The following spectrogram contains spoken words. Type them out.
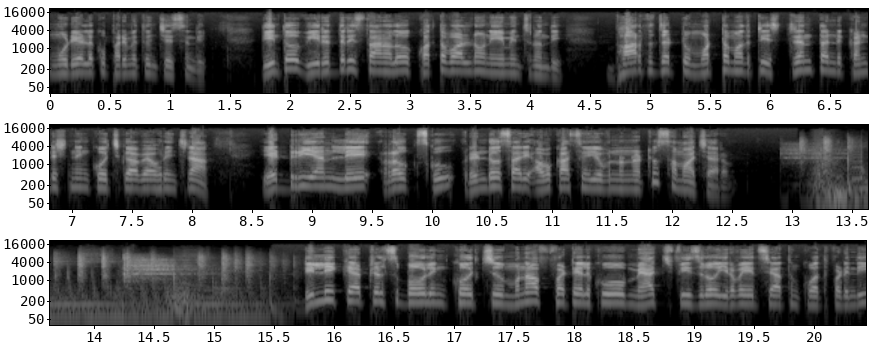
మూడేళ్ళకు పరిమితం చేసింది. దీంతో వీరిద్దరి స్థానంలో కొత్త వాళ్ళను నియమించనుంది. భారత జట్టు మొట్టమొదటి స్ట్రెంగ్త్ అండ్ కండిషనింగ్ కోచ్గా వ్యవహరించిన ఎడ్రియన్ లే రౌక్స్కు రెండోసారి అవకాశం ఇవ్వనున్నట్లు సమాచారం. Delhi Capitals bowling coach Munaf పటేల్కు మ్యాచ్ ఫీజులో ఇరవై ఐదు శాతం కోత పడింది.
